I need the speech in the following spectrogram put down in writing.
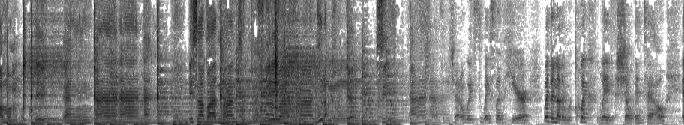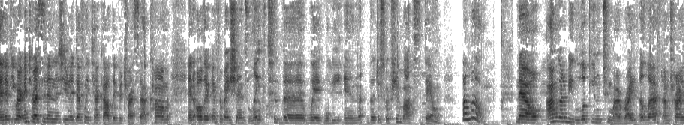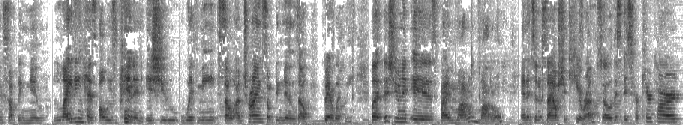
I'm a, eh, eh, eh, eh. It's a bad man thing. Yeah. Bulaka. See? back to the channel to Waist Length here with another quick wig show and tell and if you are interested in this unit definitely check out divatress.com and all their information's linked to the wig will be in the description box down below now I'm going to be looking to my right or left I'm trying something new lighting has always been an issue with me so I'm trying something new so bear with me but this unit is by Model Model and it's in the style Shakira. So this is her care card.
